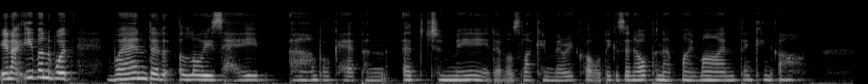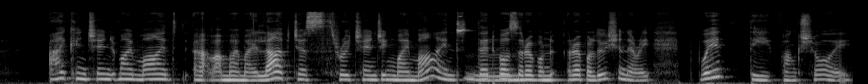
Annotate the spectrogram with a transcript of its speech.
you know even with when the Louise Hay uh, book happened, it, to me that was like a miracle because it opened up my mind, thinking, oh. I can change my mind, uh, my, my life just through changing my mind. That was revol- revolutionary. With the feng shui,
